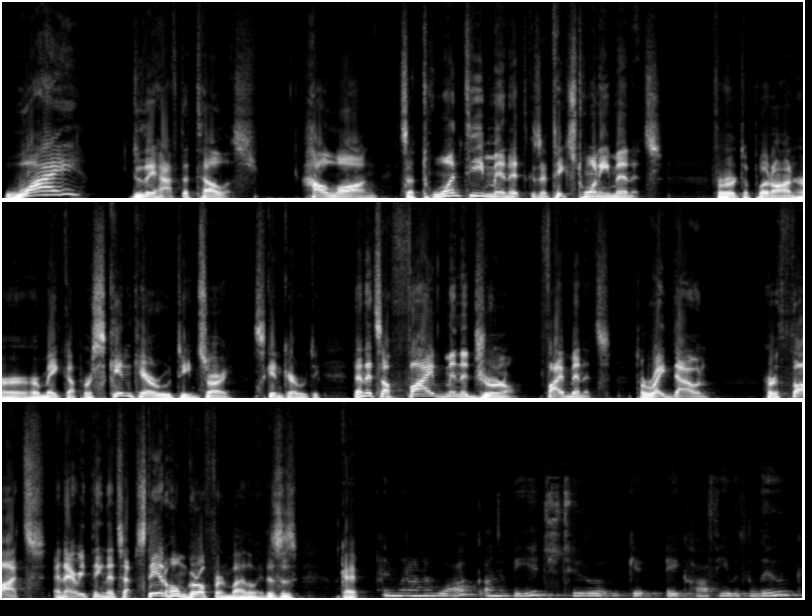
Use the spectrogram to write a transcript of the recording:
Why? Do they have to tell us how long? It's a 20 minute, because it takes 20 minutes for her to put on her, her makeup, her skincare routine. Sorry, skincare routine. Then it's a five minute journal, five minutes to write down her thoughts and everything that's up. stay at home girlfriend, by the way. This is Okay. And went on a walk on the beach to get a coffee with Luke.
